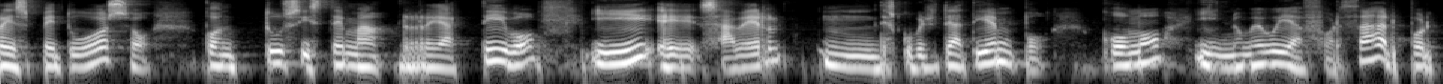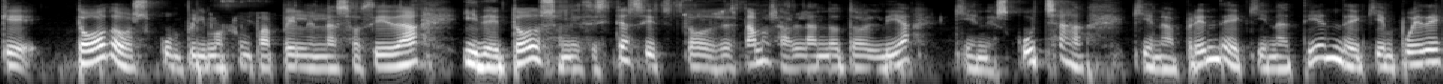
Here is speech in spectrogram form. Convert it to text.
respetuoso con tu sistema reactivo y eh, saber mm, descubrirte a tiempo. Cómo, y no me voy a forzar, porque todos cumplimos un papel en la sociedad y de todos se necesita, si todos estamos hablando todo el día, quien escucha, quien aprende, quien atiende, quien puede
